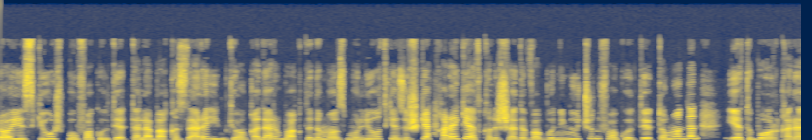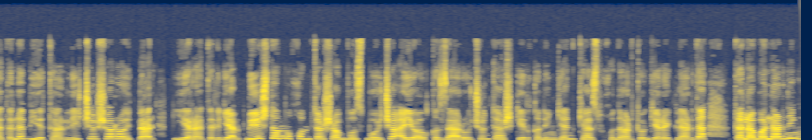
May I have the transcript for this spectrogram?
joizki ushbu fakultet talaba qizlari imkon qadar vaqtini mazmunli o'tkazishga harakat qilishadi va buning uchun fakultet tomonidan e'tibor qaratilib yetarlicha sharoitlar yaratilgan. Beshta muhim tashabbus bo'yicha ayol qizlar uchun tashkil qilingan kasb hunar to'garaklarida talabalarning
